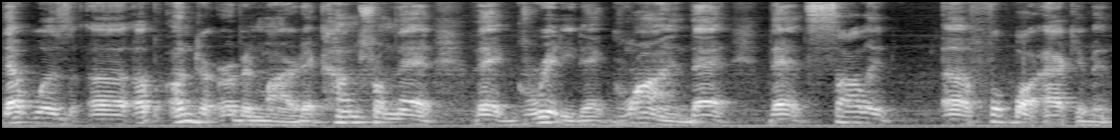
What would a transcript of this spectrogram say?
That was uh, up under Urban Meyer. That comes from that that gritty, that grind, that that solid uh, football acumen.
